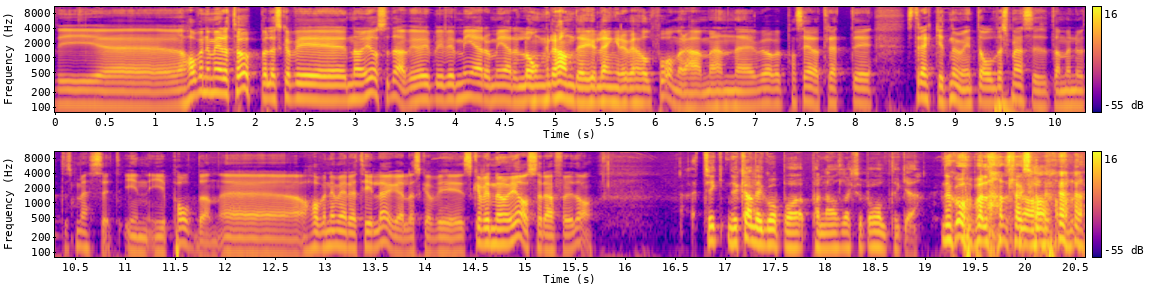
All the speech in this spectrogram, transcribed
Vi, eh, har vi något mer att ta upp eller ska vi nöja oss där? Vi har ju blivit mer och mer långrandiga ju längre vi har hållit på med det här men eh, vi har väl passerat 30-strecket nu, inte åldersmässigt utan minutersmässigt in i podden. Eh, har vi något mer att tillägga eller ska vi, ska vi nöja oss där för idag? Tyck, nu kan vi gå på, på landslagsuppehåll tycker jag. Nu går på landslagsuppehåll.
